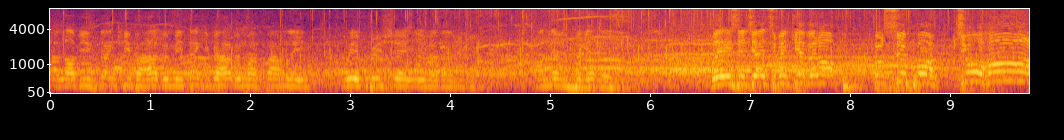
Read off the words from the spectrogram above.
I love you. Thank you for having me. Thank you for having my family. We appreciate you, and um, I'll never forget this. Ladies and gentlemen, give it up for Super Joe Hart!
